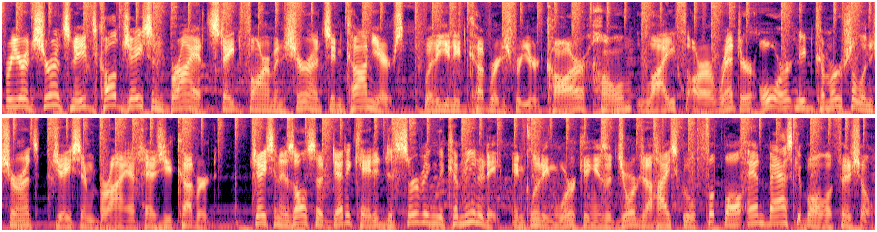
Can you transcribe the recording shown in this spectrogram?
For your insurance needs, call Jason Bryant, State Farm Insurance in Conyers. Whether you need coverage for your car, home, life, are a renter, or need commercial insurance, Jason Bryant has you covered. Jason is also dedicated to serving the community, including working as a Georgia high school football and basketball official.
